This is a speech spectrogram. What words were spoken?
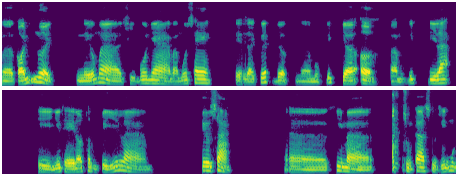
ờ, có những người nếu mà chỉ mua nhà và mua xe để giải quyết được ờ, mục đích ở và mục đích đi lại thì như thế nó thuần túy là tiêu sản. À, khi mà chúng ta sử dụng một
